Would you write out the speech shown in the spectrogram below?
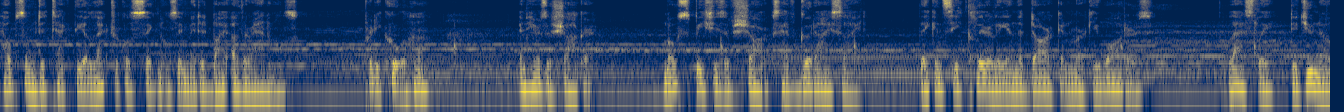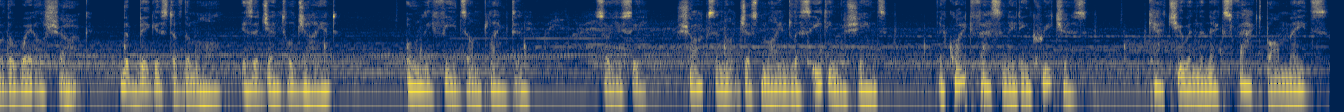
Helps them detect the electrical signals emitted by other animals. Pretty cool, huh? And here's a shocker. Most species of sharks have good eyesight, they can see clearly in the dark and murky waters. Lastly, did you know the whale shark, the biggest of them all, is a gentle giant? Only feeds on plankton. So you see, sharks are not just mindless eating machines. They're quite fascinating creatures. Catch you in the next fact bomb, mates.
